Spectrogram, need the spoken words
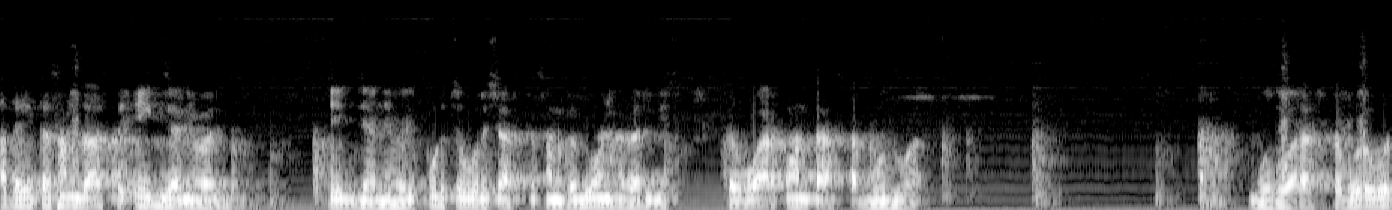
आता इथं समजा असतं एक जानेवारी. एक जानेवारी पुढचं वर्ष असतं समजा दोन हजार वीस. तर वार कोणता असता? बुधवार. बुधवार असता बरोबर?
